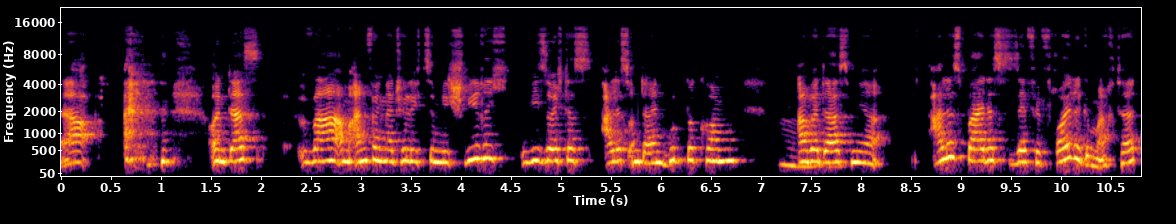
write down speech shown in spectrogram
Ja. Und das war am Anfang natürlich ziemlich schwierig. Wie soll ich das alles unter einen Hut bekommen? Mhm. Aber da es mir alles beides sehr viel Freude gemacht hat,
